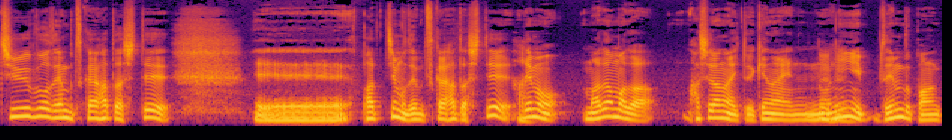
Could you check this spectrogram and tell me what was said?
チューブを全部使い果たして、えー、パッチも全部使い果たして、はい。でも、まだまだ走らないといけないのに、全部パン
